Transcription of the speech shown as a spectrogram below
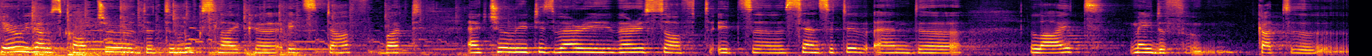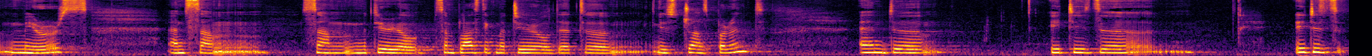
Here we have a sculpture that looks like uh, it's tough, but actually it is very, very soft. It's uh, sensitive and uh, light, made of um, cut uh, mirrors and some some material, some plastic material that um, is transparent, and um, it is uh, it is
